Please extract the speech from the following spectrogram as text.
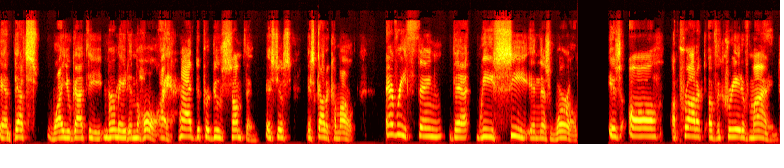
And that's why you got the mermaid in the hole. I had to produce something. It's just, it's got to come out. Everything that we see in this world is all a product of the creative mind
